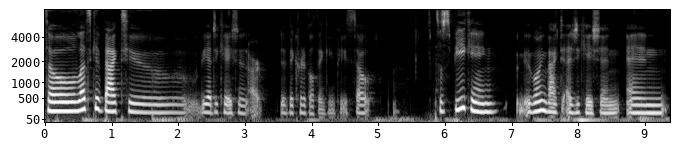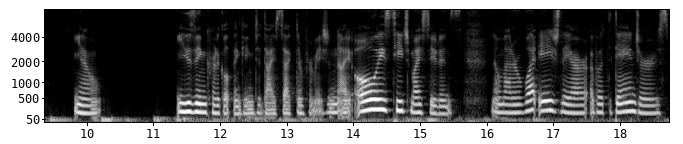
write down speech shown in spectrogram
so let's get back to the education and art the critical thinking piece. So, so speaking, going back to education and, you know, using critical thinking to dissect information, I always teach my students, no matter what age they are, about the dangers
